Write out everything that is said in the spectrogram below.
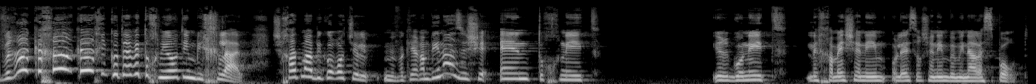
ורק אחר כך היא כותבת תוכניות אם בכלל. שאחת מהביקורות של מבקר המדינה זה שאין תוכנית ארגונית לחמש שנים או לעשר שנים במינהל הספורט.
